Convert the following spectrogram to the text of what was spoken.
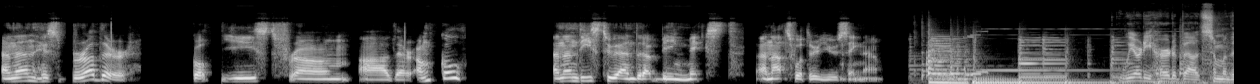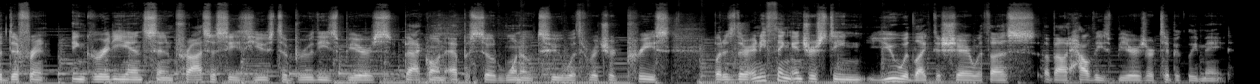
and then his brother got yeast from uh, their uncle and then these two ended up being mixed and that's what they're using now we already heard about some of the different ingredients and processes used to brew these beers back on episode 102 with Richard Preiss. But is there anything interesting you would like to share with us about how these beers are typically made?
